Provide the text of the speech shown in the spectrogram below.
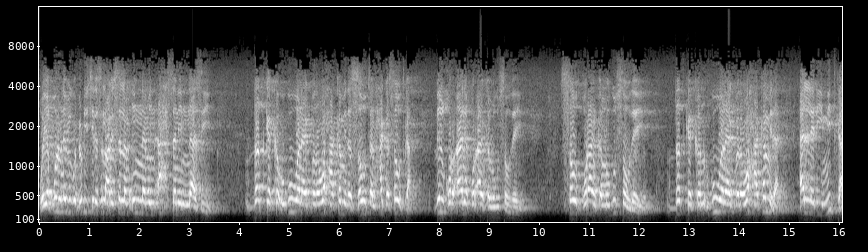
ayb wayaqulu nabigu wuxuu dhihi jiray sal lay slam ina min axsani nnaasi dadka ka ugu wanaag badan waxaa ka mida sawtan xagga sawtka bilqur'aani qur'aanka lagu sawdeeyo sawt qur'aanka lagu sawdeeyo dadka kan ugu wanaag badan waxaa ka mid a alladii midka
